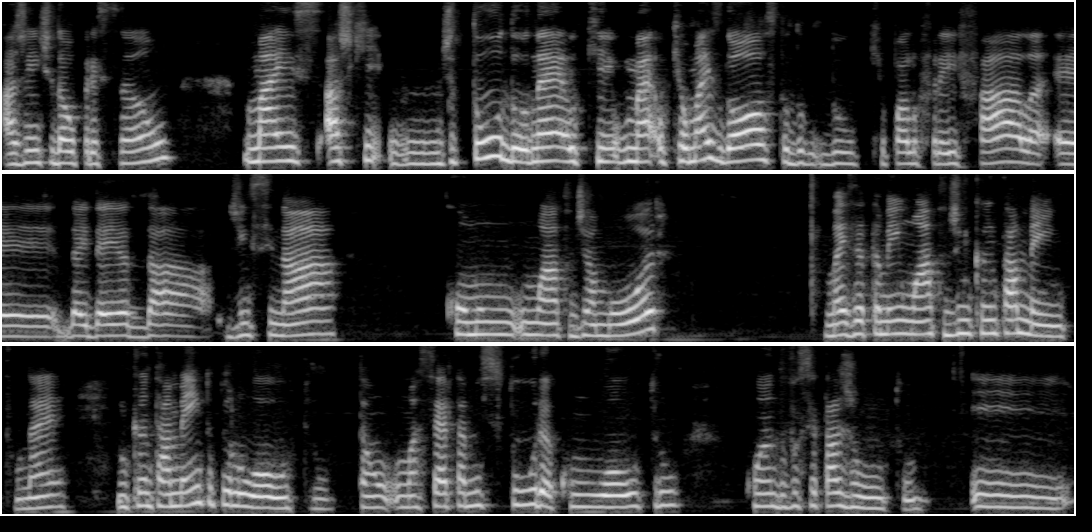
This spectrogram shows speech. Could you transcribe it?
a gente da opressão, mas acho que de tudo, né, o que, o que eu mais gosto do, do que o Paulo Freire fala é da ideia da, de ensinar como um, um ato de amor, mas é também um ato de encantamento, né, encantamento pelo outro, então, uma certa mistura com o outro quando você está junto. E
